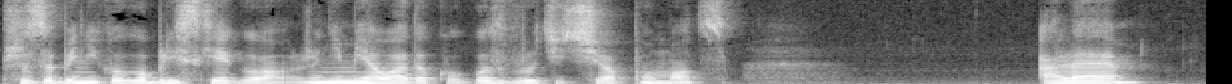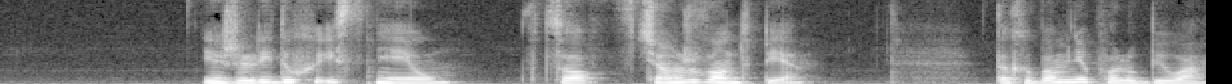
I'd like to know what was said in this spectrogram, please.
przy sobie nikogo bliskiego, że nie miała do kogo zwrócić się o pomoc. Ale jeżeli duchy istnieją, w co wciąż wątpię, to chyba mnie polubiła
